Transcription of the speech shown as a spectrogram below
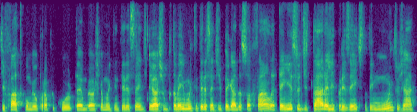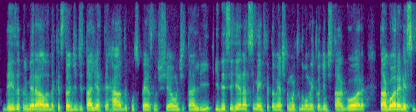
de fato com o meu próprio corpo. É, eu acho que é muito interessante. Eu acho também muito interessante de pegar da sua fala, tem isso de estar ali presente, então tem muito já, desde a primeira aula, da questão de, de estar ali aterrado, com os pés no chão, de estar ali, e desse renascimento, que eu também acho que é muito do momento onde a gente está agora. Está agora nesse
